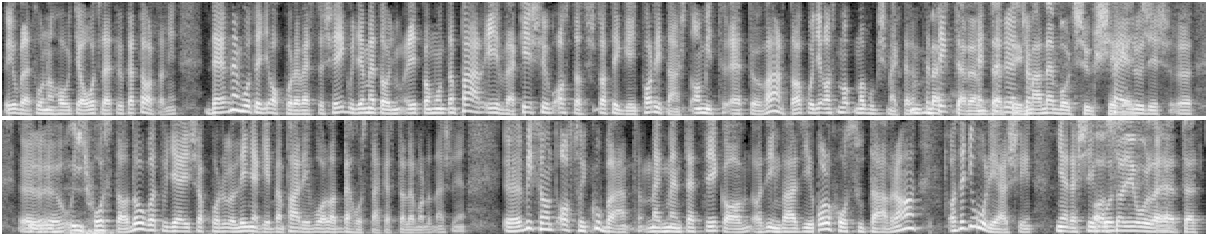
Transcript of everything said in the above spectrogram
Jobb lett volna, hogyha ott lehet őket tartani. De ez nem volt egy akkora veszteség, ugye, mert ahogy éppen mondtam, pár évvel később azt a stratégiai paritást, amit ettől vártak, ugye azt maguk is megteremtették. Megteremtették, már nem volt szükség. Fejlődés ö, ö, így hozta a dolgot, ugye, és akkor lényegében pár év alatt behozták ezt a lemaradást. Ugye. Viszont azt, hogy Kubát megmentették az invázióból hosszú távra, az egy óriási nyereség az volt. Az a jól lehetett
